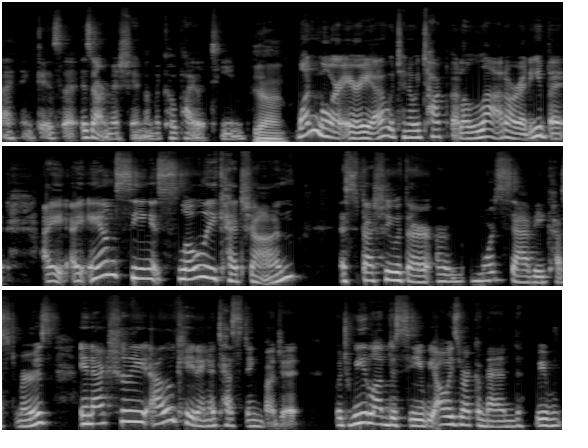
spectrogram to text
i think is a, is our mission on the co-pilot team. Yeah. One more area which i know we talked about a lot already but i, I am seeing it slowly catch on especially with our, our more savvy customers in actually allocating a testing budget which we love to see. We always recommend we,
